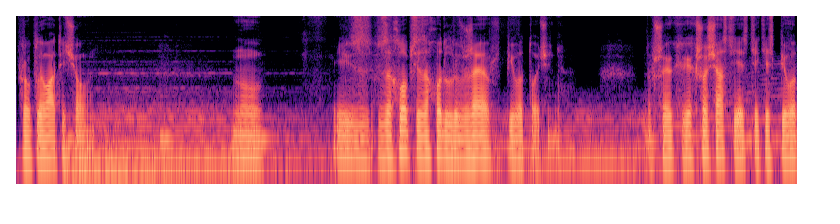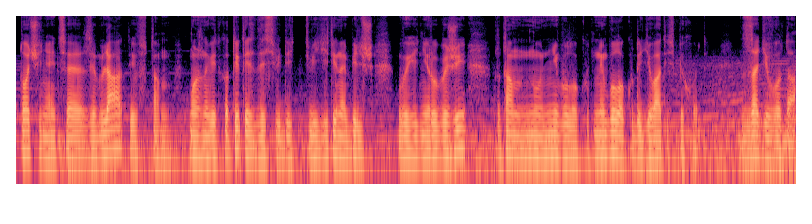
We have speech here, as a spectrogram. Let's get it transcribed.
пропливати човен. Ну, І за хлопці заходили вже в півоточення. Тобто, що якщо зараз є якесь півоточення і це земля, в- там можна відкотитись, десь відійти на більш вигідні рубежі, то там ну, не, було, не було куди діватись піхоті. Ззаді вода.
